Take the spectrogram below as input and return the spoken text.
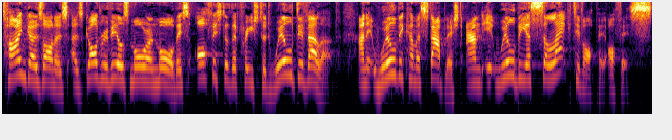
time goes on, as, as God reveals more and more, this office of the priesthood will develop and it will become established and it will be a selective office.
